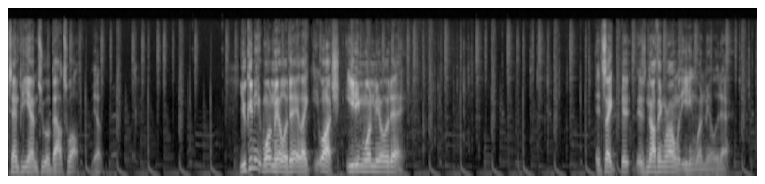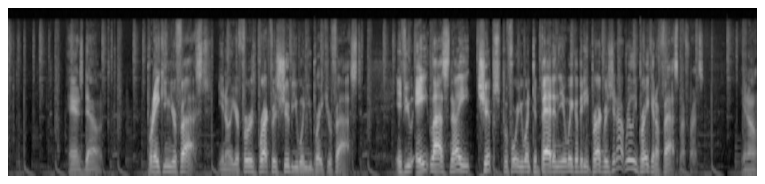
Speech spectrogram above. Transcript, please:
10 p.m. to about 12. Yep. You can eat one meal a day. Like, watch, eating one meal a day. It's like there's nothing wrong with eating one meal a day. Hands down. Breaking your fast. You know, your first breakfast should be when you break your fast. If you ate last night chips before you went to bed and then you wake up and eat breakfast, you're not really breaking a fast, my friends. You know,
